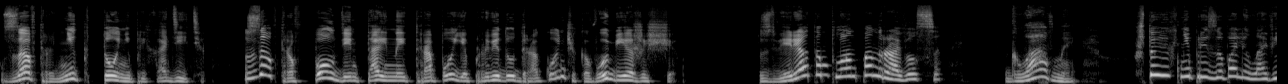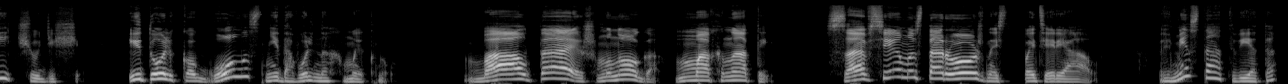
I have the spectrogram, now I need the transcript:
«Завтра никто не приходите. Завтра в полдень тайной тропой я проведу дракончика в убежище». Зверятам план понравился. Главное, что их не призывали ловить чудище, и только голос недовольно хмыкнул. «Болтаешь много, мохнатый. Совсем осторожность потерял». Вместо ответа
